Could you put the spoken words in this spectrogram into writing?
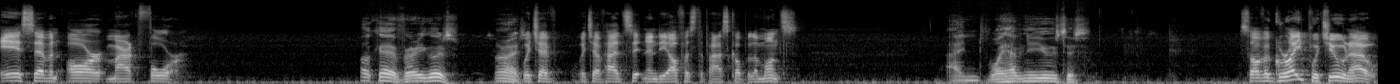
A7R Mark IV, Okay, very good. All right. which I've which I've had sitting in the office the past couple of months. And why haven't you used it? So I've a gripe with you now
